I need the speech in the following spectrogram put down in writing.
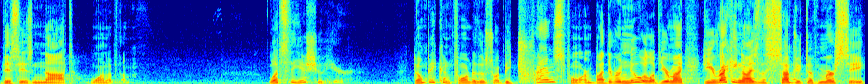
This is not one of them. What's the issue here? Don't be conformed to this world. Be transformed by the renewal of your mind. Do you recognize the subject of mercy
